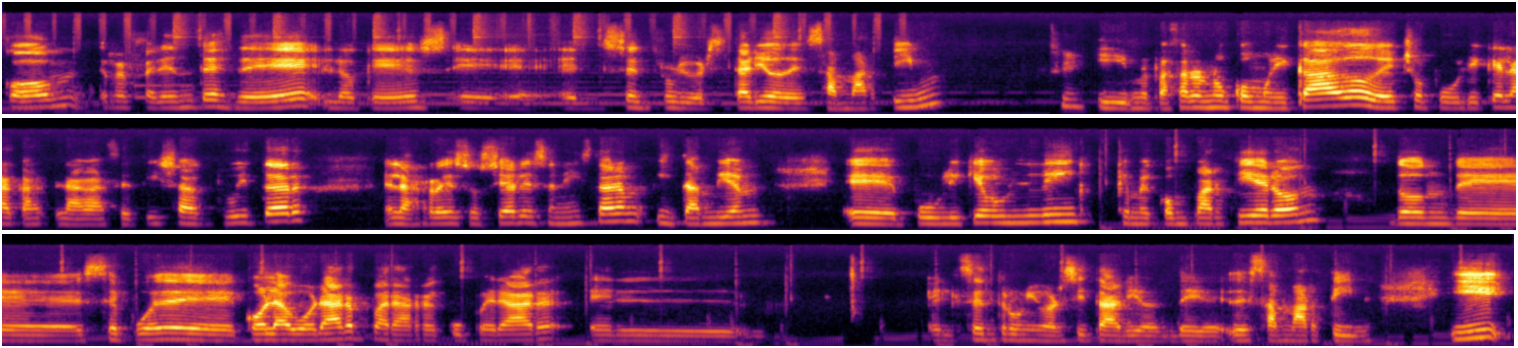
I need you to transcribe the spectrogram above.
con referentes de lo que es eh, el Centro Universitario de San Martín, y me pasaron un comunicado, de hecho publiqué la, gacetilla en Twitter, en las redes sociales, en Instagram, y también eh, publiqué un link que me compartieron donde se puede colaborar para recuperar el, centro universitario de, San Martín. Y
